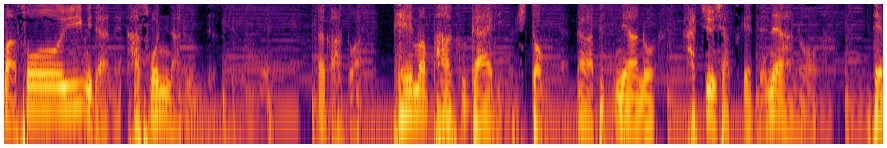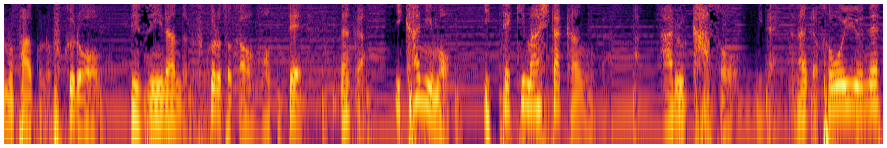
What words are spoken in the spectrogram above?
まあそういう意味ではね、仮想になるんですけども、なんかあとは、テーマパーク帰りの人みたいな。だから別にあの、カチューシャつけてね、あの、テーマパークの袋を、ディズニーランドの袋とかを持って、なんか、いかにも行ってきました感がある仮想みたいな、なんかそういうね、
